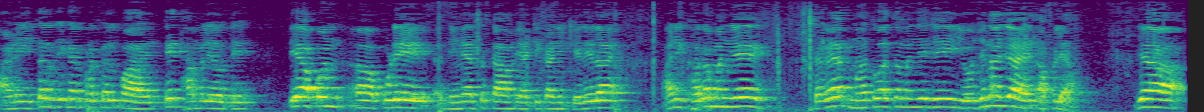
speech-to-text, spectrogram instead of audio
आणि इतर जे काही प्रकल्प आहेत ते थांबले होते. ते आपण पुढे नेण्याचं काम या ठिकाणी केलेलं आहे. आणि खरं म्हणजे सगळ्यात महत्वाचं म्हणजे जे योजना ज्या आहेत आपल्या ज्या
